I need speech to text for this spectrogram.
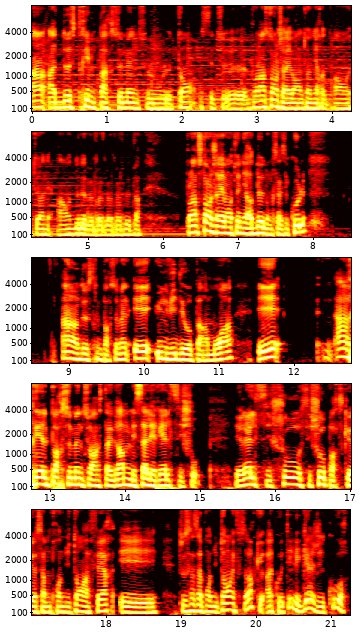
un à deux streams par semaine selon le temps. Euh, pour l'instant, j'arrive à en tenir, pour l'instant, j'arrive à en tenir deux, donc ça c'est cool. Un à deux streams par semaine et une vidéo par mois et un réel par semaine sur Instagram. Mais ça, les réels, c'est chaud. Les réels, c'est chaud, c'est chaud parce que ça me prend du temps à faire et tout ça, ça prend du temps. Il faut savoir qu'à côté, les gars, j'ai cours.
